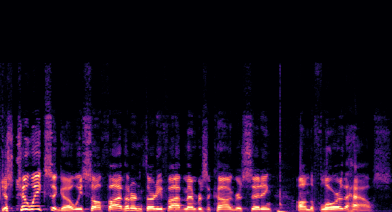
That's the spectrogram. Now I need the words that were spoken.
Just two weeks ago, we saw 535 members of Congress sitting on the floor of the House.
